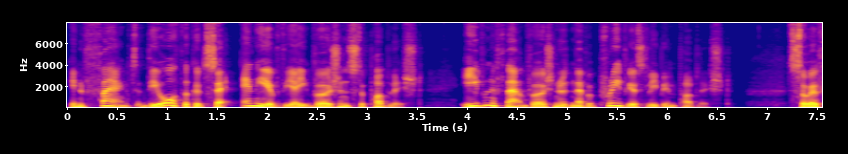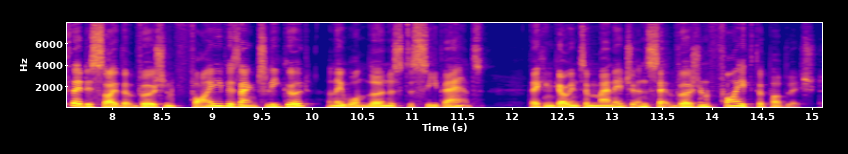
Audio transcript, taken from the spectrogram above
In fact, the author could set any of the eight versions to published, even if that version had never previously been published. So if they decide that version 5 is actually good and they want learners to see that, they can go into Manager and set version 5 to published.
